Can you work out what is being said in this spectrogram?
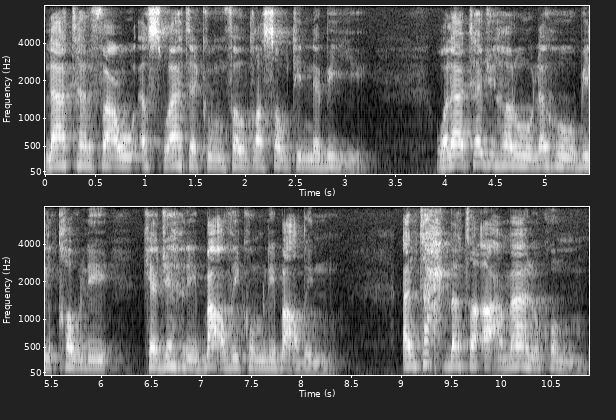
la terfa'u aswatakum fawqa savtin nebiyyi ve la tejheru lehu bil kavli kecehri ba'dikum li ba'din en tahbata a'malukum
